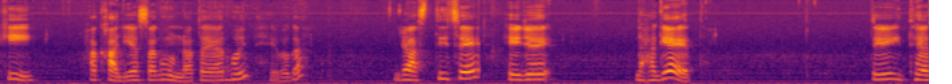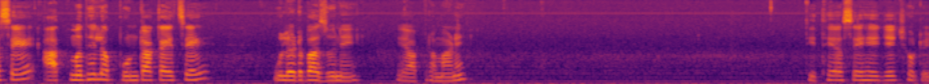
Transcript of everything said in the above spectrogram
की हा खाली असा गोंडा तयार होईल. हे बघा. जास्तीचे हे जे धागे आहेत ते इथे असे आतमध्ये लपवून टाकायचे उलट बाजूने याप्रमाणे. तिथे असे हे जे छोटे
